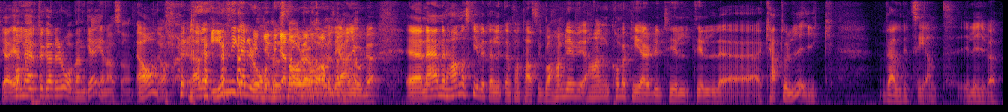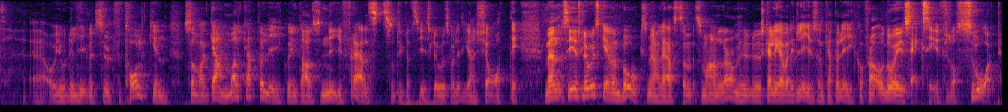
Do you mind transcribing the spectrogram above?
ja. Ja. Kom ut ur garderoben-grejen alltså. Ja, eller in i In i garderoben snarare var väl det han gjorde. Eh, nej, men han har skrivit en liten fantastisk bok. Han, blev, han konverterade till, till eh, katolik väldigt sent i livet. Eh, och gjorde livet surt för Tolkien, som var gammal katolik och inte alls nyfrälst, som tyckte att C.S. Lewis var lite grann tjatig. Men C.S. Lewis skrev en bok som jag har läst som, som handlar om hur du ska leva ditt liv som katolik. Och, fram, och då är ju sex är ju förstås svårt.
